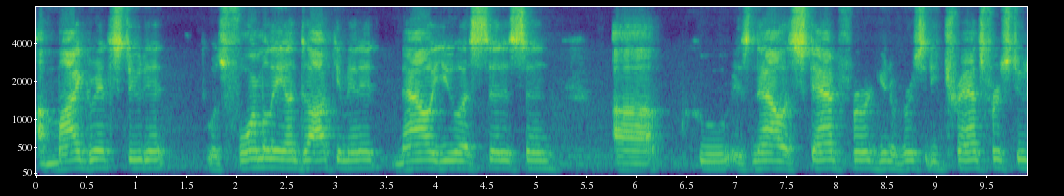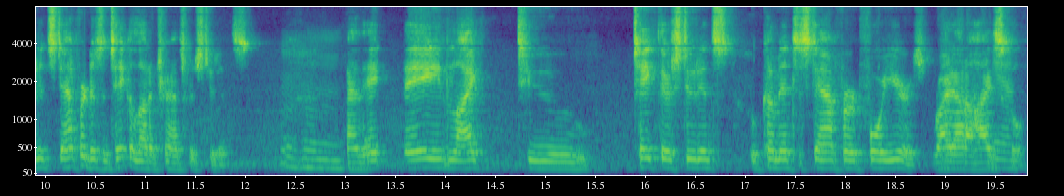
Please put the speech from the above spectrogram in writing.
a migrant student who was formerly undocumented, now a U.S. citizen, uh, who is now a Stanford University transfer student. Stanford doesn't take a lot of transfer students, mm-hmm. and they they like to take their students who come into Stanford four years right out of high yeah. school.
